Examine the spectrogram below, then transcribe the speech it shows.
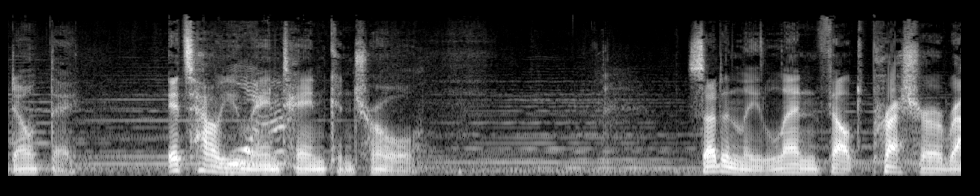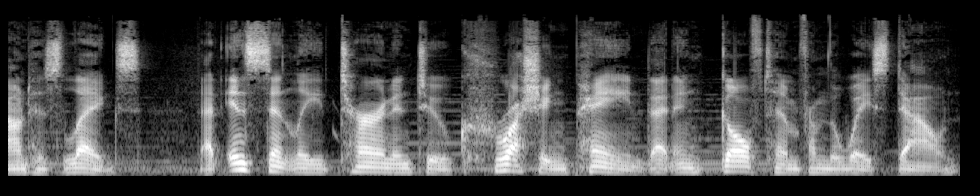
don't they? It's how you Yeah. maintain control. Suddenly, Len felt pressure around his legs that instantly turned into crushing pain that engulfed him from the waist down.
